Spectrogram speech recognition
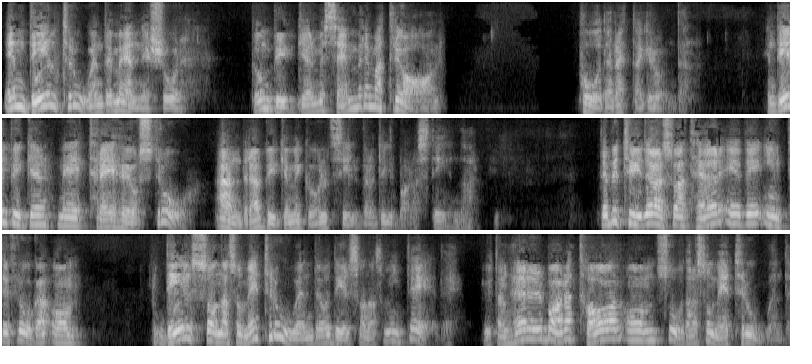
En del troende människor de bygger med sämre material på den rätta grunden. En del bygger med trä, hö och strå. Andra bygger med guld, silver och dyrbara stenar. Det betyder alltså att här är det inte fråga om dels sådana som är troende och dels sådana som inte är det. Utan här är det bara tal om sådana som är troende.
